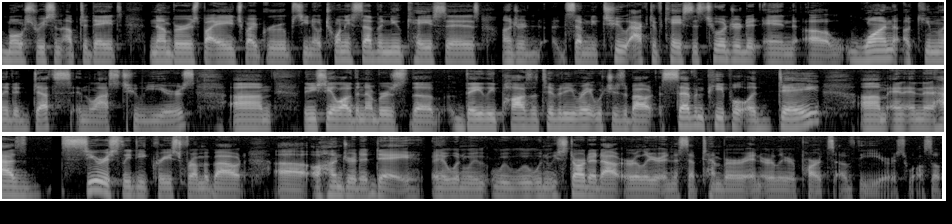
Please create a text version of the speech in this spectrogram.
most recent up-to-date numbers by age, by groups. You know, 27 new cases, 172 active cases, 201 accumulated deaths in the last two years. Um, then you see a lot of the numbers, the daily positivity rate, which is about seven people a day, um, and, and it has seriously decreased from about uh, 100 a day uh, when we, we, when we started out earlier into September and earlier parts of the year as well. So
